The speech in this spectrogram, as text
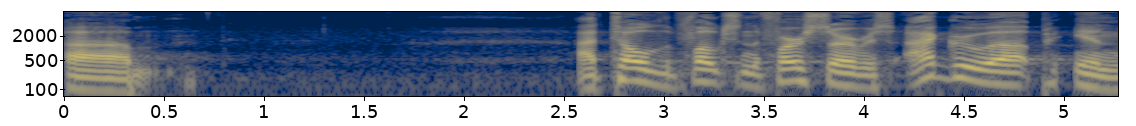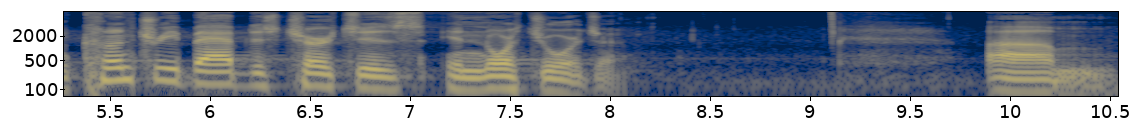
Um, I told the folks in the first service, I grew up in country Baptist churches in North Georgia. Um,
